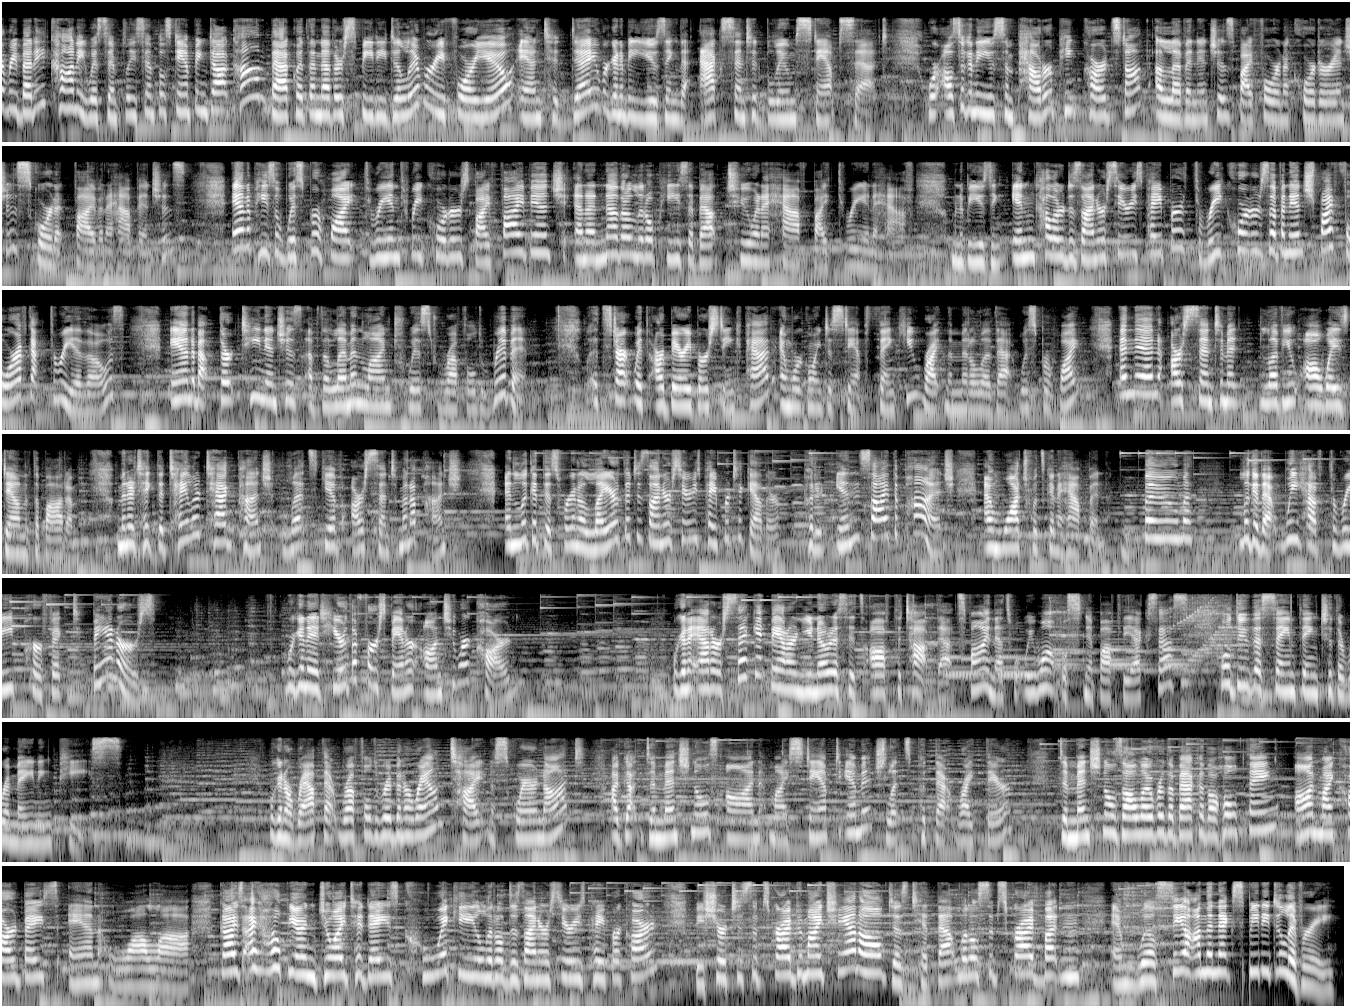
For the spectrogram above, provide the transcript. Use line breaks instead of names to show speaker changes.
everybody, Connie with SimplySimpleStamping.com back with another speedy delivery for you. And today we're going to be using the Accented Bloom stamp set. We're also going to use some powder pink cardstock, 11 inches by four and a quarter inches, scored at five and a half inches, and a piece of Whisper White, three and three quarters by five inch, and another little piece about two and a half by three and a half. I'm going to be using in color designer series paper, three quarters of an inch by four. I've got three of those, and about 13 inches of the lemon lime twist ruffled ribbon. Let's start with our Berry Burst ink pad and we're going to stamp thank you right in the middle of that whisper white. And then our sentiment, love you always down at the bottom. I'm gonna take the Tailored Tag Punch. Let's give our sentiment a punch. And look at this, we're gonna layer the designer series paper together, put it inside the punch and watch what's gonna happen. Boom, look at that. We have three perfect banners. We're gonna adhere the first banner onto our card. We're gonna add our second banner and you notice it's off the top. That's fine, that's what we want. We'll snip off the excess. We'll do the same thing to the remaining piece. We're gonna wrap that ruffled ribbon around, tie it in a square knot. I've got dimensionals on my stamped image. Let's put that right there. Dimensionals all over the back of the whole thing on my card base and voila. Guys, I hope you enjoyed today's quickie little designer series paper card. Be sure to subscribe to my channel. Just hit that little subscribe button and we'll see you on the next speedy delivery.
